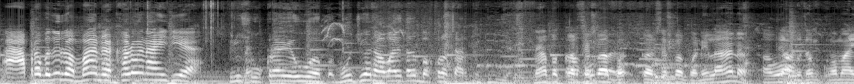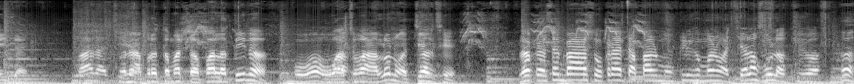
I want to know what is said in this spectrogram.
આ આપણે બધું રમવા રખડવા નાહી છીએ પેલું છોકરા એવું હ, જો હવાલે તારે બકરો ચારતું યાર ના પણ કરશનબા કરશનબા ભણેલા હે ને હવે. ત્યાં બધા કોમ આવી જાય. અને આપણે તમારે ટપાલ હતી ને વાંચવા આલો ને અચલ છે. લો કરશનભાઈ આ છોકરા ટપાલ મોકલી હમણાં મને વચ્ચે હું લખ્યું હા.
